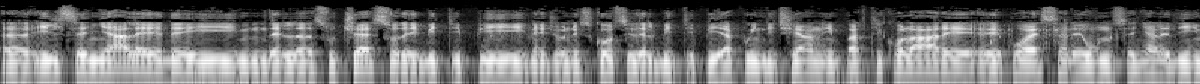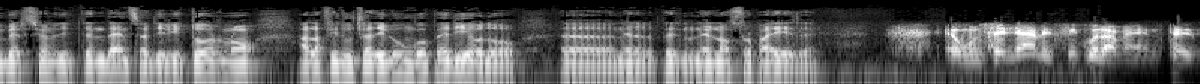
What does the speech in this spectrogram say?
Eh, il segnale dei, del successo dei BTP nei giorni scorsi, del BTP a 15 anni in particolare, eh, può essere un segnale di inversione di tendenza, di ritorno alla fiducia di lungo periodo eh, nel, nel nostro Paese? Segnale sicuramente,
